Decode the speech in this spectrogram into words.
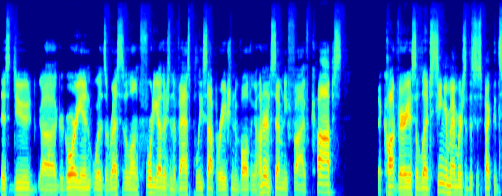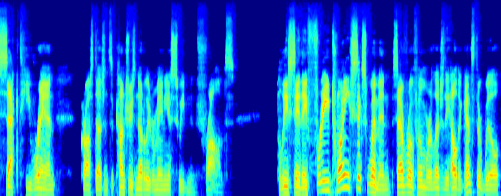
This dude, uh, Gregorian, was arrested along 40 others in a vast police operation involving 175 cops that caught various alleged senior members of the suspected sect he ran across dozens of countries, notably Romania, Sweden, and France. Police say they freed 26 women, several of whom were allegedly held against their will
